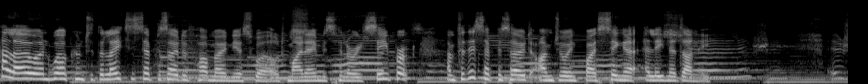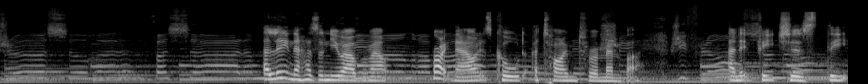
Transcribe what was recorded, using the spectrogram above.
Hello, and welcome to the latest episode of Harmonious World. My name is Hilary Seabrook, and for this episode, I'm joined by singer Elina Duni. Elina has a new album out right now, and it's called A Time to Remember. And it features the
